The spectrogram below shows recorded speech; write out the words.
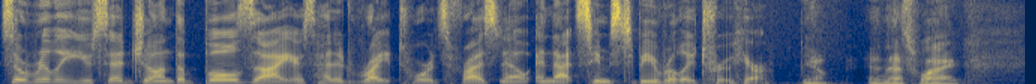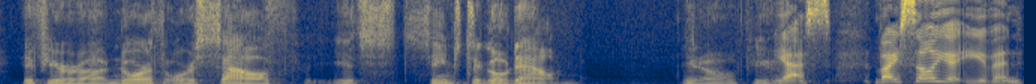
So really, you said, John, the bullseye is headed right towards Fresno, and that seems to be really true here. Yeah, and that's why if you're uh, north or south, it seems to go down. You know, if you Yes, Visalia even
